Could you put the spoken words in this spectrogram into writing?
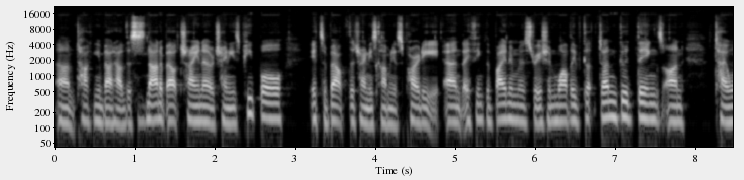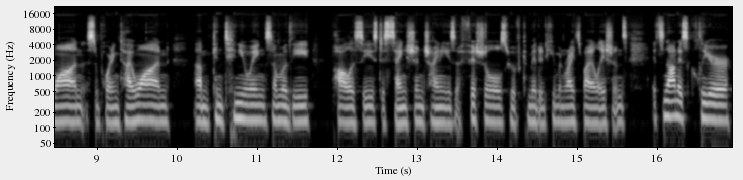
um, talking about how this is not about China or Chinese people. It's about the Chinese Communist Party. And I think the Biden administration, while they've got, done good things on Taiwan, supporting Taiwan, um, continuing some of the policies to sanction Chinese officials who have committed human rights violations, it's not as clear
